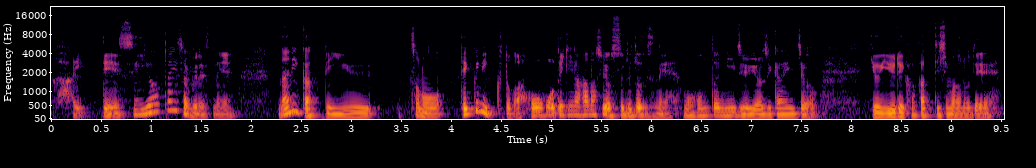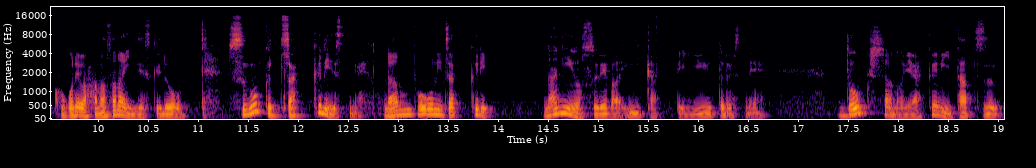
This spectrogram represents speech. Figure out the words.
はい。で、SEO 対策ですね。何かっていう、そのテクニックとか方法的な話をするとですね、もう本当に24時間以上余裕でかかってしまうので、ここでは話さないんですけど、すごくざっくりですね。乱暴にざっくり。何をすればいいかっていうとですね、読者の役に立つ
